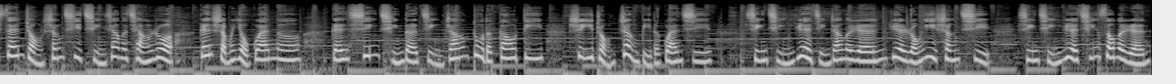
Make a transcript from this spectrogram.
三种生气倾向的强弱跟什么有关呢？跟心情的紧张度的高低是一种正比的关系，心情越紧张的人越容易生气，心情越轻松的人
